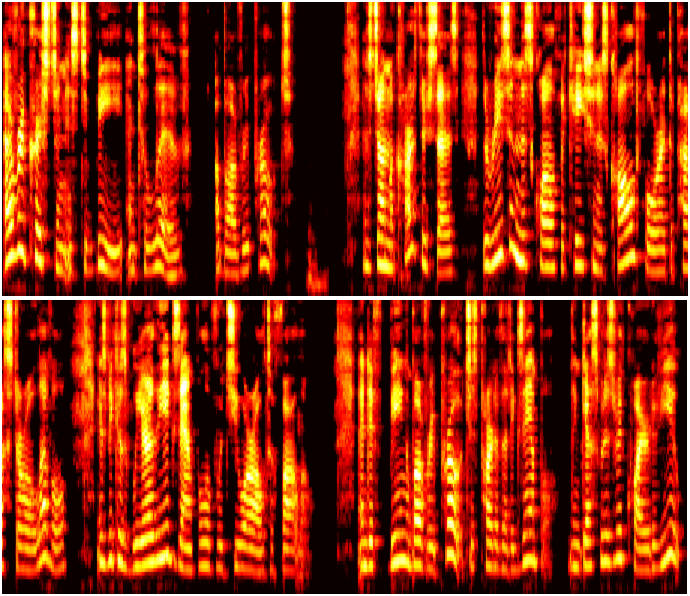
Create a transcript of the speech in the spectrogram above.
Every Christian is to be and to live above reproach. As John MacArthur says, the reason this qualification is called for at the pastoral level is because we are the example of which you are all to follow. And if being above reproach is part of that example, then guess what is required of you?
